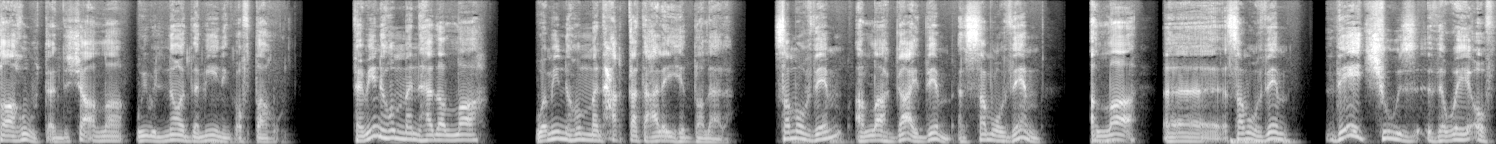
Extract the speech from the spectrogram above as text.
طاغوت and inshallah we will know the meaning of طاغوت فمنهم من هدى الله ومنهم من حقت عليه الضلاله some of them Allah guide them and some of them Allah uh, some of them they choose the way of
